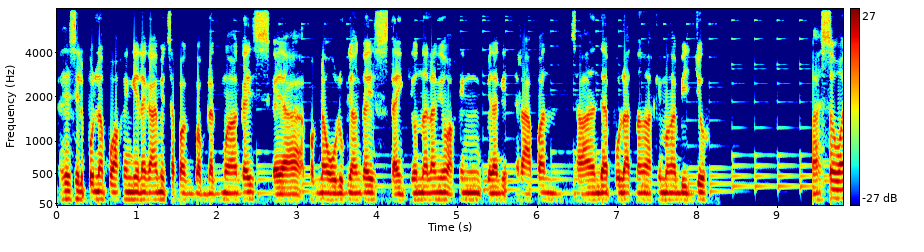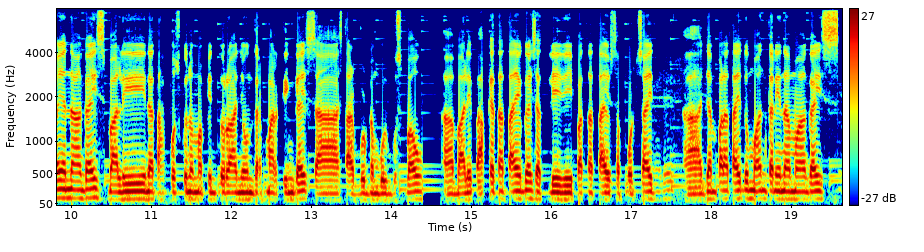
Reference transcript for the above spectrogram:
Kasi cellphone lang po aking ginagamit sa pagbablog mga guys. Kaya pag nahulog yan guys, thank you na lang yung aking pinaghirapan sa nandiyan po lahat ng aking mga video. Ah, so ayan na guys, bali natapos ko na mapinturahan yung drop marking guys sa starboard ng bulbos bow. Ah, bali paakit na tayo guys at lilipat na tayo sa port side. Ah, dyan pala tayo dumaan kanina mga guys.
